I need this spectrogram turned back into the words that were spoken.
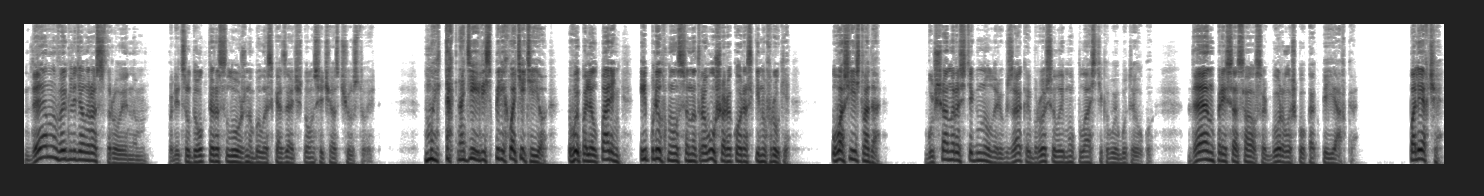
Дэн выглядел расстроенным. По лицу доктора сложно было сказать, что он сейчас чувствует. «Мы так надеялись перехватить ее!» — выпалил парень и плюхнулся на траву, широко раскинув руки. «У вас есть вода?» Гульшан расстегнула рюкзак и бросила ему пластиковую бутылку. Дэн присосался к горлышку, как пиявка. «Полегче,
